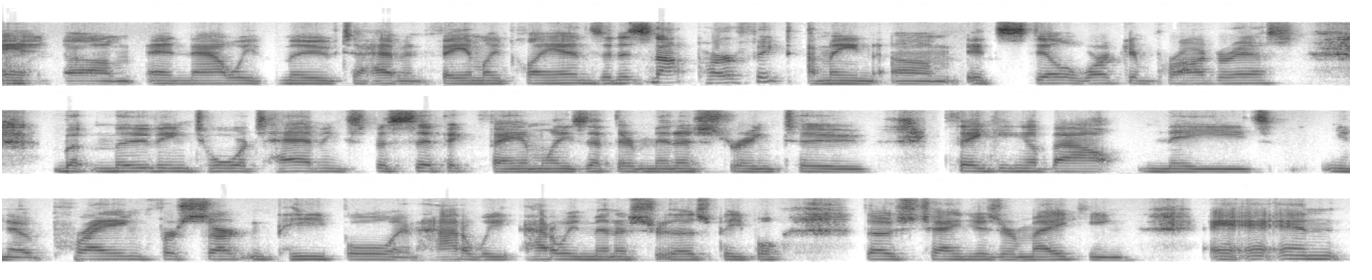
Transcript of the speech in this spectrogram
And um and now we've moved to having family plans and it's not perfect. I mean um it's still a work in progress but moving towards having specific families that they're ministering to thinking about needs you know praying for certain people and how do we how do we minister those people those changes are making. And, and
